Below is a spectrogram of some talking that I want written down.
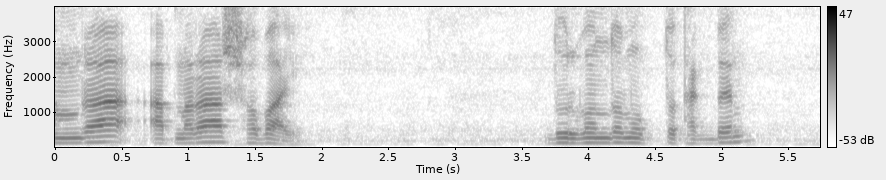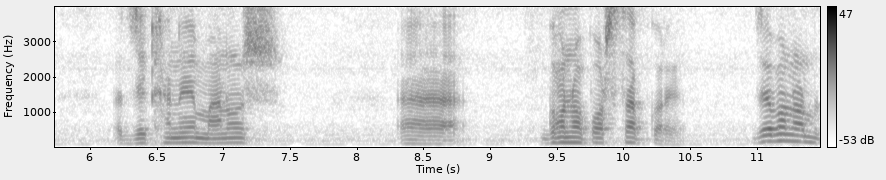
আমরা, আপনারা সবাই দুর্গন্ধমুক্ত থাকবেন। যেখানে মানুষ আহ, গণপ্রস্রাব করে। যেমন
